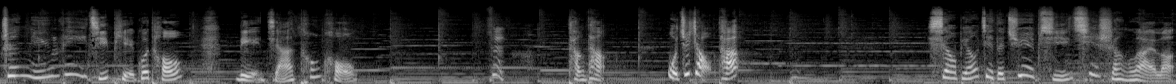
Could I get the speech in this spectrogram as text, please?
珍妮立即撇过头，脸颊通红。哼，糖糖，我去找他。小表姐的倔脾气上来了。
